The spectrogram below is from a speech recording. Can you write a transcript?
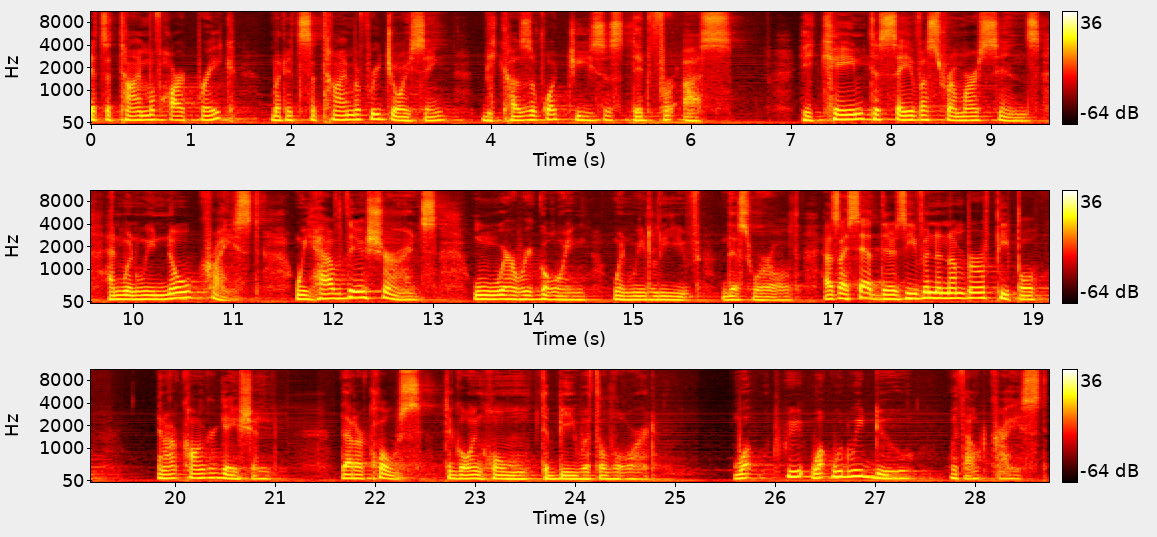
It's a time of heartbreak, but it's a time of rejoicing because of what Jesus did for us. He came to save us from our sins. And when we know Christ, we have the assurance where we're going when we leave this world. As I said, there's even a number of people in our congregation that are close to going home to be with the Lord. What would we, what would we do without Christ?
